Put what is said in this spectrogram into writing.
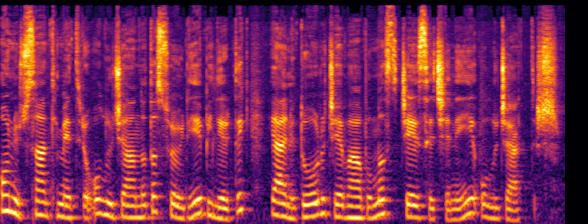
13 santimetre olacağını da söyleyebilirdik. Yani doğru cevabımız C seçeneği olacaktır.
